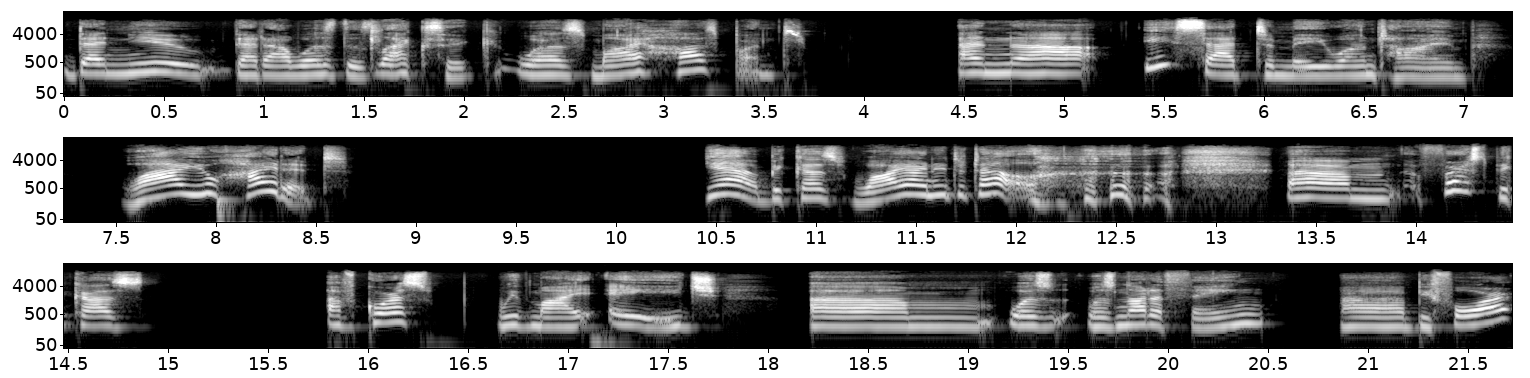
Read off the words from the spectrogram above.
that knew that I was dyslexic was my husband. And uh, he said to me one time, Why you hide it? Yeah, because why I need to tell? um, first, because, of course, with my age, um, was was not a thing uh, before,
